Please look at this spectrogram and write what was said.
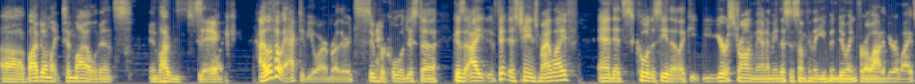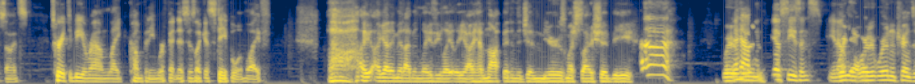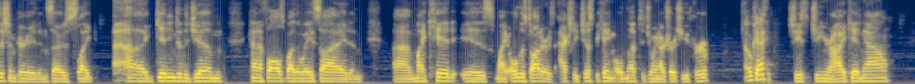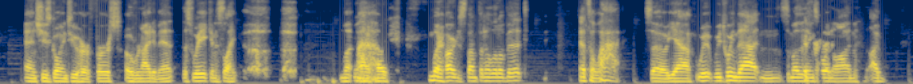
Uh, but I've done like ten mile events in Vibrams. Sick. I love how active you are, brother. It's super cool. Just uh, because I fitness changed my life, and it's cool to see that like you're a strong man. I mean, this is something that you've been doing for a lot of your life, so it's it's great to be around like company where fitness is like a staple of life. Ah, I, I gotta admit, I've been lazy lately. I have not been in the gym near as much as I should be. Ah, We're, it we're in- happens. You have seasons, you know. we're, yeah, we're, we're in a transition period. And so it's like uh, getting to the gym kind of falls by the wayside. And uh, my kid is, my oldest daughter is actually just became old enough to join our church youth group. Okay. She's a junior high kid now. And she's going to her first overnight event this week. And it's like, my, my heart, my heart is thumping a little bit. That's a lot. So yeah, w- between that and some other Good things going on, I've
